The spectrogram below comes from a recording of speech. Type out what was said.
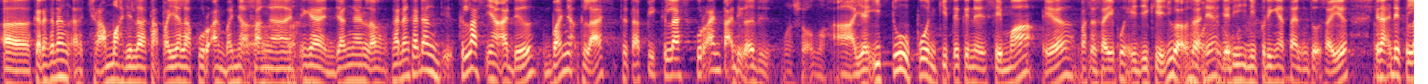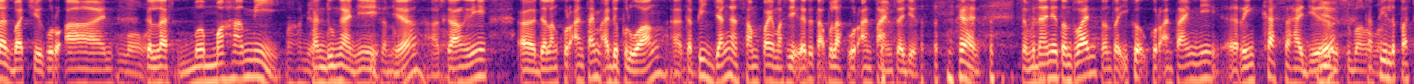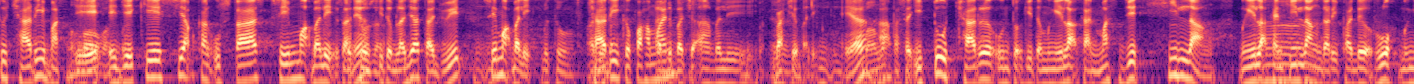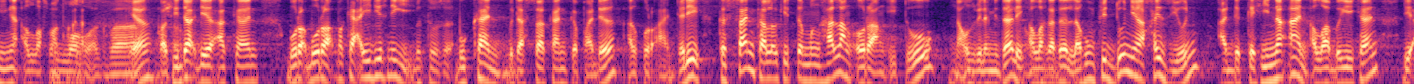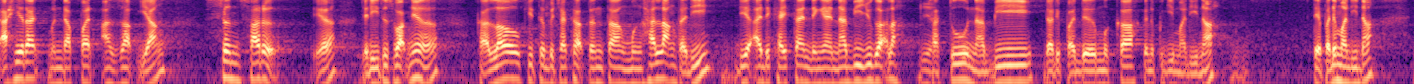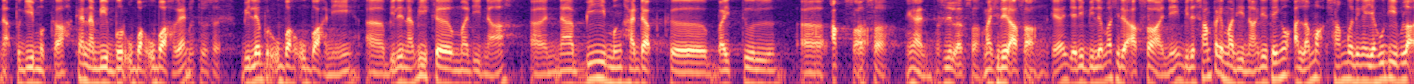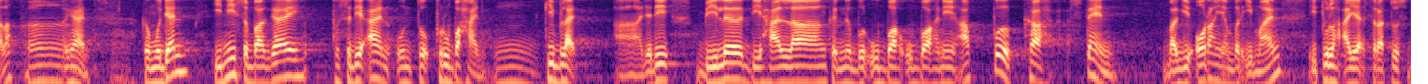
Uh, kadang-kadang uh, ceramah je lah tak payahlah Quran banyak uh, sangat uh, kan? Janganlah kadang-kadang kelas yang ada banyak kelas tetapi kelas Quran tak ada. Tak ada masya-Allah. Ah uh, yang itu pun kita kena semak ya. Pasal uh. saya pun AJK juga ustaz ya. Jadi ini peringatan untuk saya. Kena ada kelas baca Quran Allah. kelas memahami Mahami kandungan ni ya. Uh, sekarang ini uh, dalam Quran time ada peluang uh, hmm. tapi jangan sampai masjid kata tak apalah Quran time saja kan? Sebenarnya tuan-tuan tuan-tuan ikut Quran time ni ringkas sahaja ya, tapi lepas tu cari masjid Allah. AJK siapkan ustaz semak balik ustaz ya. kita belajar tajwid hmm. semak balik. Betul. Cari ada, kefahaman. ada bacaan balik. Baca balik hmm. ya. Ha, pasal itu cara untuk kita mengelakkan masjid hilang mengelakkan hmm. hilang daripada roh mengingat Allah SWT ya kalau tidak dia akan borak-borak pakai idea sendiri. Betul ustaz. Bukan berdasarkan kepada al-Quran. Jadi kesan kalau kita menghalang orang itu hmm. naudzubillah min zalik Allah kata lahum fid dunya khizyun. Ada kehinaan Allah berikan di akhirat mendapat azab yang sengsara ya jadi itu sebabnya kalau kita bercakap tentang menghalang tadi dia ada kaitan dengan nabi jugalah ya. satu nabi daripada Mekah kena pergi Madinah daripada Madinah nak pergi Mekah kan Nabi berubah-ubah kan Betul, Ustaz. bila berubah-ubah ni uh, bila Nabi ke Madinah uh, Nabi menghadap ke Baitul uh, Aqsa, Aqsa. kan Masjidil Aqsa. Masjidil Aqsa hmm. ya jadi bila Masjidil Aqsa ni bila sampai Madinah dia tengok alamak sama dengan Yahudi pula lah Ah. kan kemudian ini sebagai persediaan untuk perubahan. Hmm. kiblat. Ha, jadi bila dihalang kena berubah-ubah ni apakah stand bagi orang yang beriman? Itulah ayat 115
